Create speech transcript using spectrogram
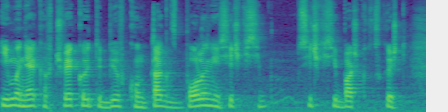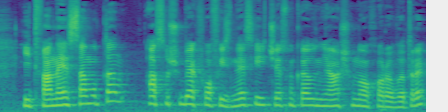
има някакъв човек, който е бил в контакт с болен и всички си, всички си бачкат вкъщи. И това не е само там. Аз също бях в офис днес и честно казвам нямаше много хора вътре.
